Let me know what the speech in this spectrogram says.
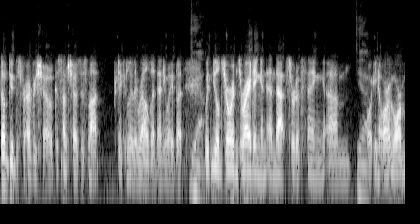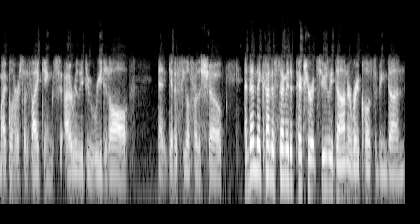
don't do this for every show because some shows it's not particularly relevant anyway. But yeah. with Neil Jordan's writing and, and that sort of thing, um, yeah. or you know, or, or Michael Hirst Vikings, I really do read it all and get a feel for the show. And then they kind of send me the picture. It's usually done or very close to being done.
